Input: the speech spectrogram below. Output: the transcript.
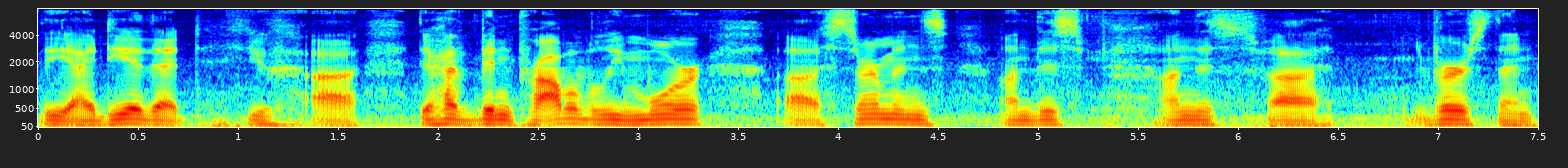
the idea that you uh, there have been probably more uh, sermons on this on this uh, verse than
